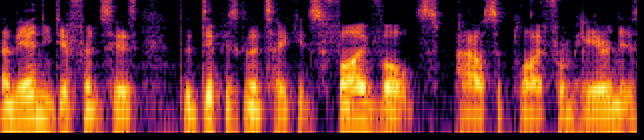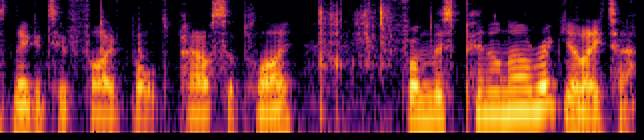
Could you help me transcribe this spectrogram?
And the only difference is the dip is going to take its 5 volts power supply from here and its negative 5 volt power supply from this pin on our regulator.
